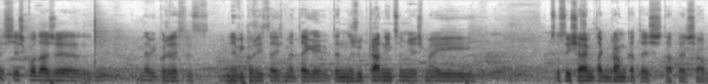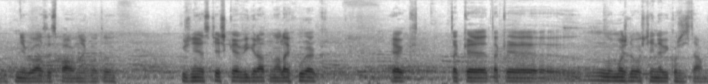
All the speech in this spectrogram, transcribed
jeszcze szkoda, że nie, wykorzystaliśmy, nie wykorzystaliśmy tej, ten rzut karny, co mieliśmy i co słyszałem, tak bramka też ta pierwsza nie była ze spalonego. To później jest ciężkie wygrać na Lechu, jak, jak takie, takie no, możliwości nie wykorzystamy.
